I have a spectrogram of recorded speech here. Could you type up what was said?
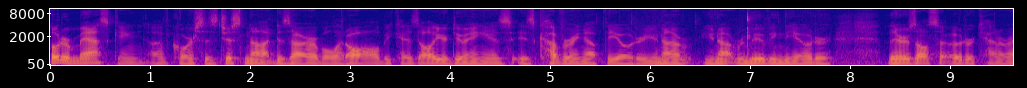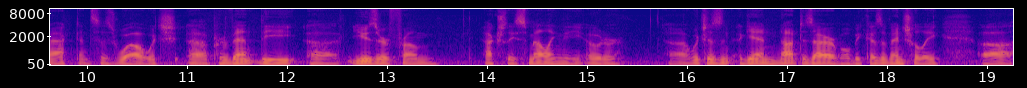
Odor masking, of course, is just not desirable at all because all you're doing is, is covering up the odor. You're not, you're not removing the odor. There's also odor counteractants as well, which uh, prevent the uh, user from actually smelling the odor uh, which is, again, not desirable because eventually uh,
